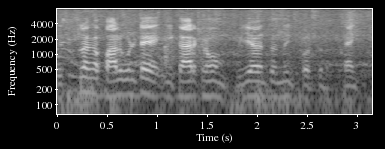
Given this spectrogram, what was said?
విస్తృతంగా పాల్గొంటే ఈ కార్యక్రమం విజయవంతం కోరుతున్నాం. థ్యాంక్ యూ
